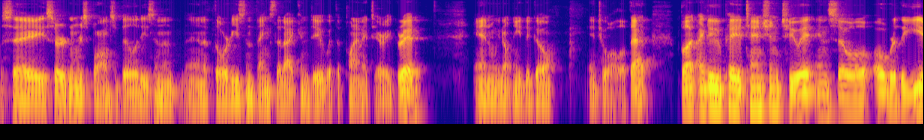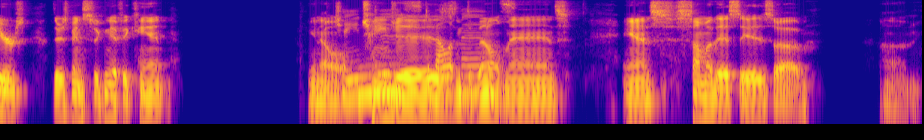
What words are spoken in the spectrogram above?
say, certain responsibilities and, and authorities and things that I can do with the planetary grid, and we don't need to go into all of that. But I do pay attention to it, and so over the years, there's been significant you know changes, changes developments. and developments and some of this is uh, um,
